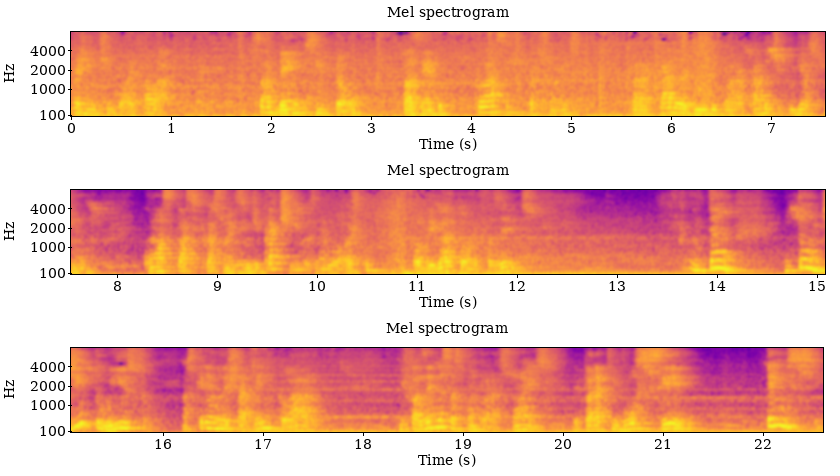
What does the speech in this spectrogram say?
a gente vai falar. Sabendo-se então, fazendo classificações para cada vídeo, para cada tipo de assunto, com as classificações indicativas, né? Lógico, é obrigatório fazer isso. Então, então, dito isso, nós queremos deixar bem claro e fazendo essas comparações é para que você pense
